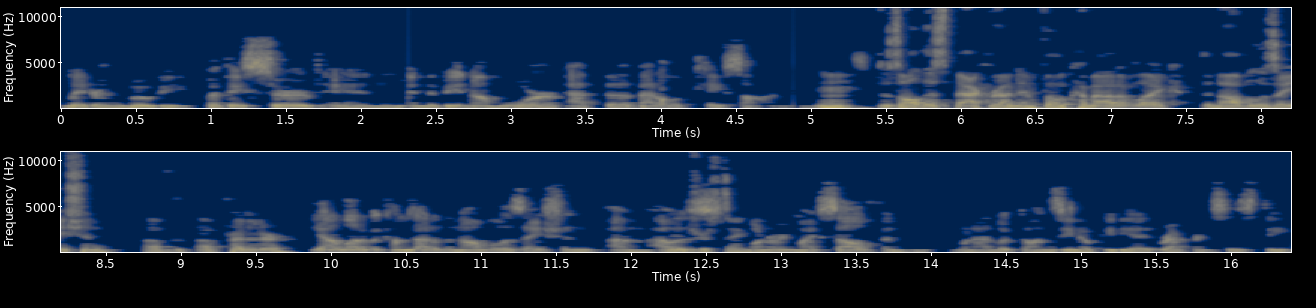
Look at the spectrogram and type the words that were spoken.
later in the movie, but they served in in the Vietnam War at the Battle of Khe Sanh. Mm. Does all this background info come out of like the novelization of of Predator? Yeah, a lot of it comes out of the novelization. Um, I was wondering myself, and when I looked on Xenopedia, it references the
